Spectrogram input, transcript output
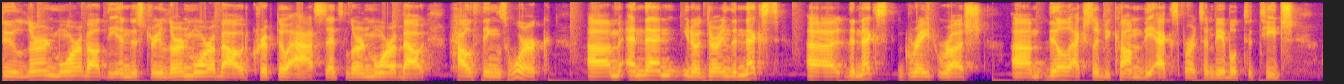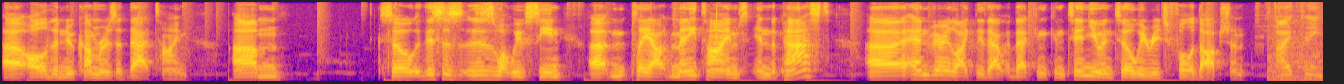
to learn more about the industry, learn more about crypto assets, learn more about how things work, um, and then you know during the next uh, the next great rush, um, they'll actually become the experts and be able to teach uh, all of the newcomers at that time. Um, so this is, this is what we've seen uh, play out many times in the past. Uh, and very likely that that can continue until we reach full adoption. I think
